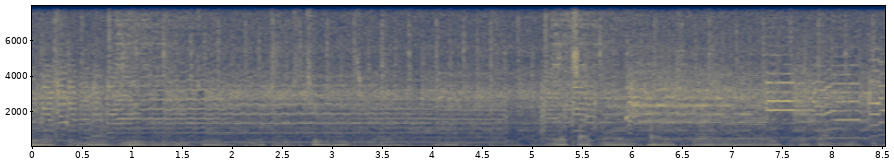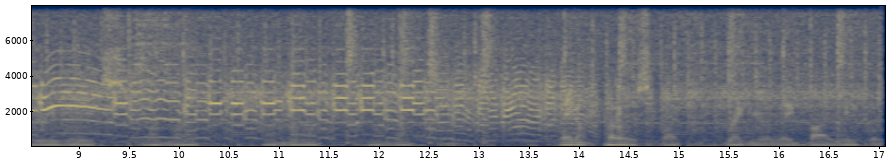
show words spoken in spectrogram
tools for more views on YouTube, which was two months ago. It looks like they post regularly. They've got one for three weeks, one month, one month, one month. So they don't post like regularly bi-weekly,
